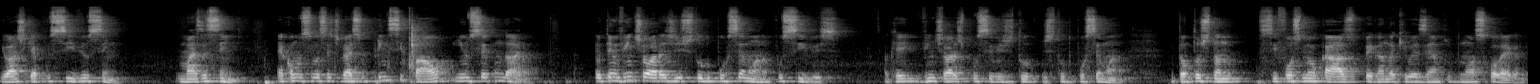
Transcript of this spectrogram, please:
Eu acho que é possível sim. Mas assim, é como se você tivesse o principal e um secundário. Eu tenho 20 horas de estudo por semana possíveis, ok? 20 horas possíveis de de estudo por semana. Então, estou estudando, se fosse o meu caso, pegando aqui o exemplo do nosso colega,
